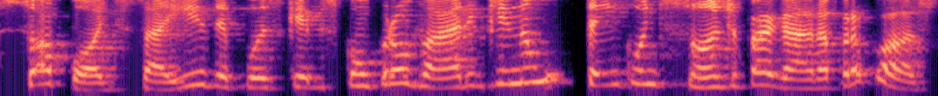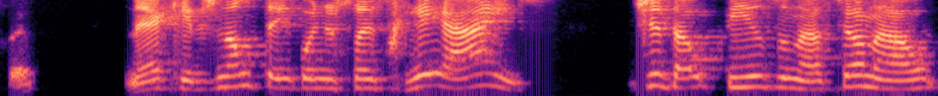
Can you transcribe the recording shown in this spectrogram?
só pode sair depois que eles comprovarem que não tem condições de pagar a proposta, né? Que eles não têm condições reais de dar o piso nacional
